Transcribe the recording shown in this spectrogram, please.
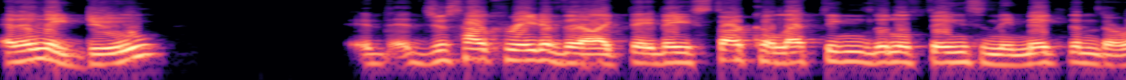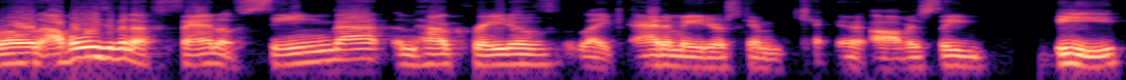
and then they do. it, it- just how creative they're. Like they they start collecting little things and they make them their own. I've always been a fan of seeing that and how creative like animators can ca- obviously be.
